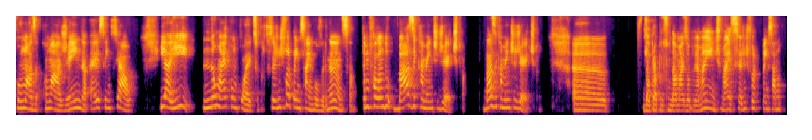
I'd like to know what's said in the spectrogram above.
com, a, com a agenda é essencial. E aí, não é complexo, porque se a gente for pensar em governança, estamos falando basicamente de ética. Basicamente de ética. Uh, dá para aprofundar mais, obviamente, mas se a gente for pensar no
